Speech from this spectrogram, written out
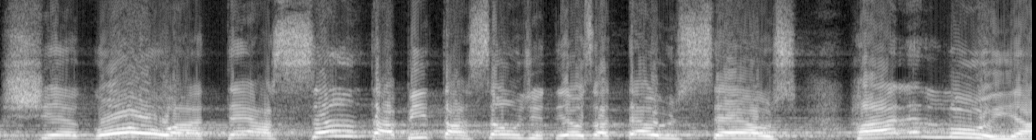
chegou até a santa habitação de Deus, até os céus. Aleluia!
